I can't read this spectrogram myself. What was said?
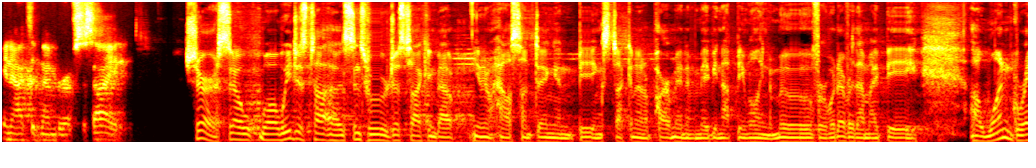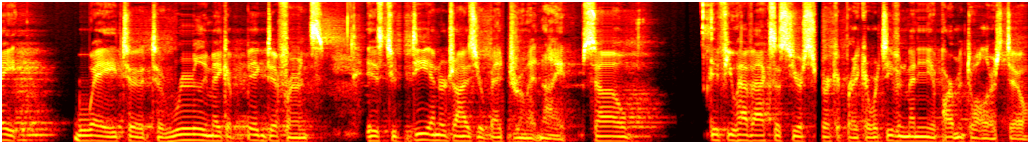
an active member of society? Sure. So, well, we just talked, uh, since we were just talking about, you know, house hunting and being stuck in an apartment and maybe not being willing to move or whatever that might be. Uh, one great way to, to really make a big difference is to de energize your bedroom at night. So, if you have access to your circuit breaker, which even many apartment dwellers do,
